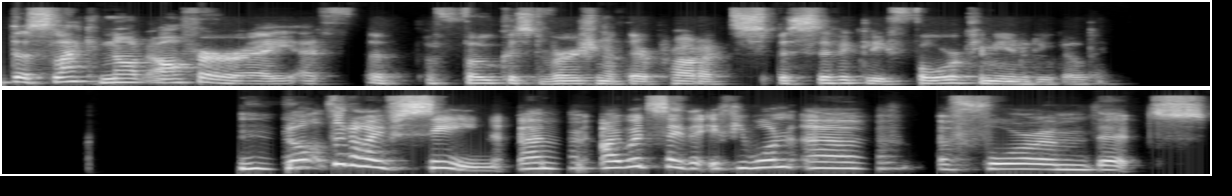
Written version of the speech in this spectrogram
does Slack not offer a, a, a, focused version of their product specifically for community building? Not that I've seen. Um, I would say that if you want a, a forum that's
